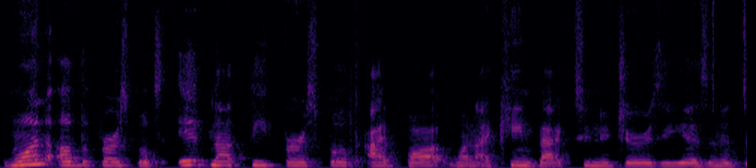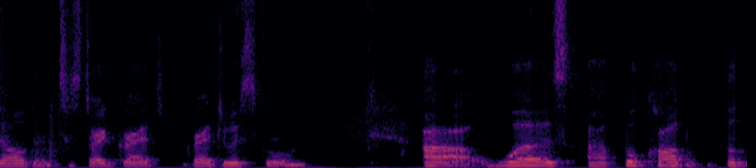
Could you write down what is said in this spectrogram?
one of the first books, if not the first book, I bought when I came back to New Jersey as an adult and to start grad, graduate school. Uh, was a book called The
